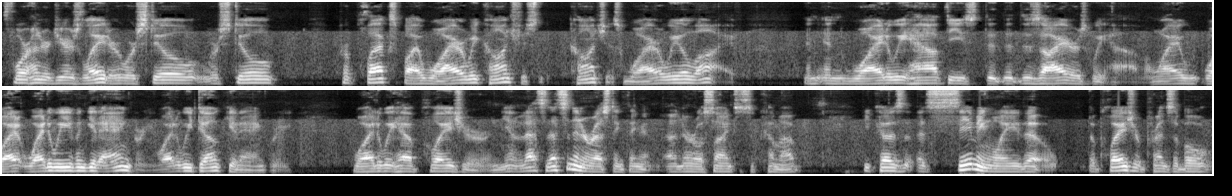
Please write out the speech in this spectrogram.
400 years later, we're still we're still perplexed by why are we conscious conscious? Why are we alive? And and why do we have these the, the desires we have? And why why why do we even get angry? Why do we don't get angry? Why do we have pleasure? And you know that's that's an interesting thing that uh, neuroscientists have come up because uh, seemingly the the pleasure principle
